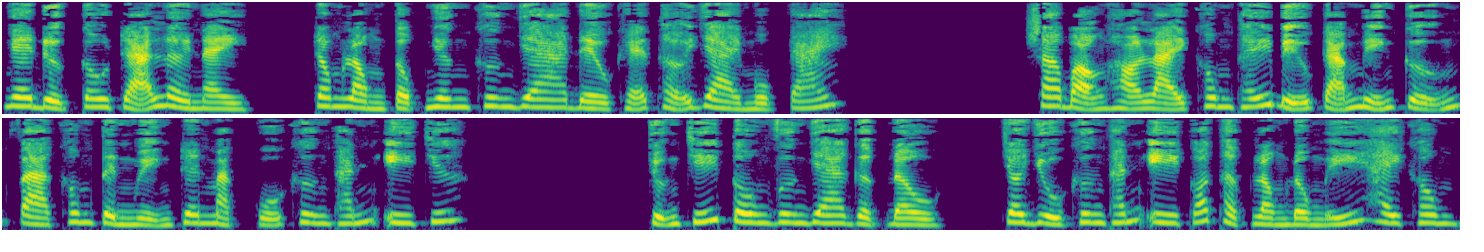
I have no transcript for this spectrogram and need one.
Nghe được câu trả lời này, trong lòng tộc nhân Khương gia đều khẽ thở dài một cái. Sao bọn họ lại không thấy biểu cảm miễn cưỡng và không tình nguyện trên mặt của Khương Thánh Y chứ? Chuẩn chí tôn vương gia gật đầu, cho dù Khương Thánh Y có thật lòng đồng ý hay không,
